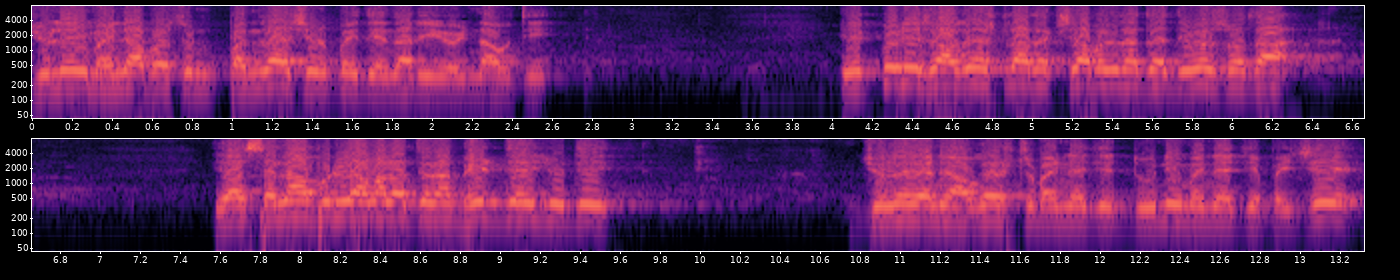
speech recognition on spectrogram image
जुलै महिन्यापासून पंधराशे रुपये देणारी योजना होती. एकोणीस ऑगस्टला रक्षाबंधनाचा दिवस होता. या सणापूर्वी आम्हाला त्यांना भेट द्यायची होती. जुलै आणि ऑगस्ट महिन्याचे दोन्ही महिन्याचे पैसे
